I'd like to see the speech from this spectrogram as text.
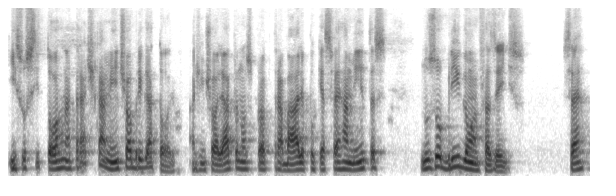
isso se torna praticamente obrigatório. A gente olhar para o nosso próprio trabalho, porque as ferramentas nos obrigam a fazer isso, certo?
